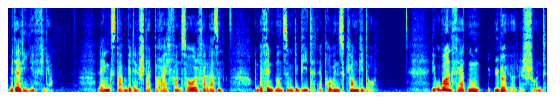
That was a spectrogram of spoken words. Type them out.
mit der Linie 4. Längst haben wir den Stadtbereich von Seoul verlassen und befinden uns im Gebiet der Provinz Gyeonggi-do. Die U-Bahn fährt nun überirdisch und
